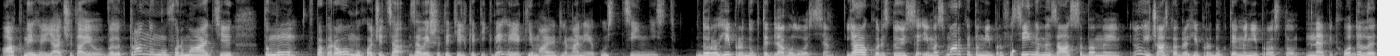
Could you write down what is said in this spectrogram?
а книги я читаю в електронному форматі. Тому в паперовому хочеться залишити тільки ті книги, які мають для мене якусь цінність. Дорогі продукти для волосся. Я користуюся і мас-маркетом, і професійними засобами. Ну і часто дорогі продукти мені просто не підходили,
